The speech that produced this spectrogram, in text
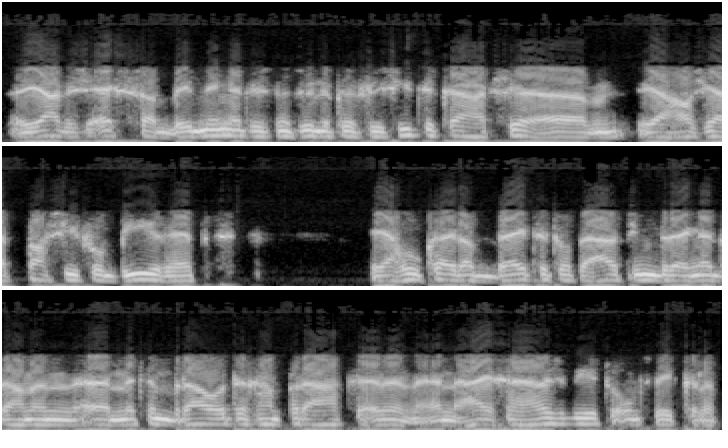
ja, is extra binding. Het is natuurlijk een visitekaartje. Um, ja, als jij passie voor bier hebt, ja, hoe kan je dat beter tot uiting brengen dan een, met een brouwer te gaan praten en een, een eigen huisbier te ontwikkelen?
